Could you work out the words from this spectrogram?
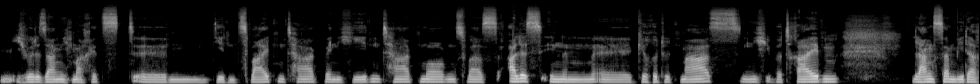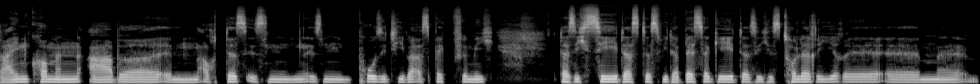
ich würde sagen, ich mache jetzt ähm, jeden zweiten Tag, wenn nicht jeden Tag morgens was, alles in einem äh, gerüttelten Maß, nicht übertreiben, langsam wieder reinkommen. Aber ähm, auch das ist ein, ist ein positiver Aspekt für mich, dass ich sehe, dass das wieder besser geht, dass ich es toleriere. Ähm,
